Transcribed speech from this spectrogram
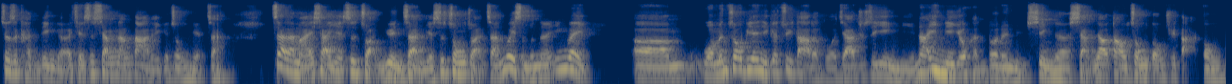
这是肯定的，而且是相当大的一个终点站。再来，马来西亚也是转运站，也是中转站。为什么呢？因为呃，我们周边一个最大的国家就是印尼。那印尼有很多的女性呢，想要到中东去打工，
